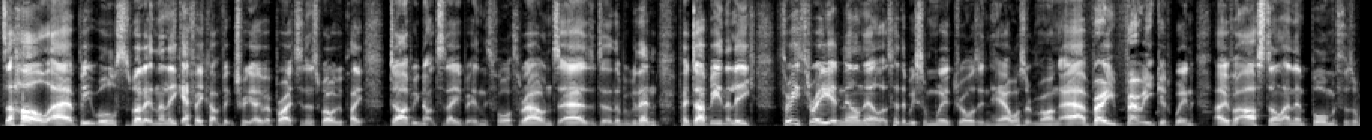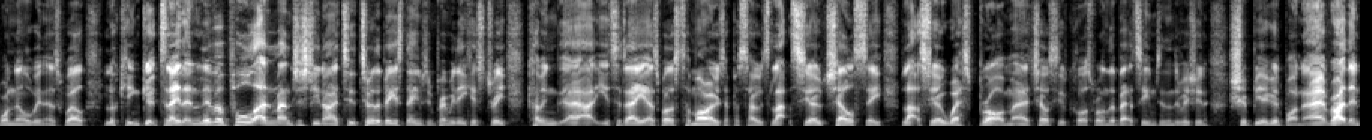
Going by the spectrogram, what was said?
to Hull. Uh, beat Wolves as well in the league. FA Cup victory over Brighton as well. We play Derby, not today, but in the fourth round. Uh, we then play Derby in the league 3 3 and 0 0. I said there'd be some weird draws in here. I wasn't wrong. Uh, a very, very good win over Arsenal, and then Bournemouth was a 1 0 win as well. Looking good. Today, then, Liverpool and Manchester United, two of the biggest names in Premier League history, coming uh, at you today, as well as tomorrow's episodes. Lazio, Chelsea, Lazio, West Brom. Uh, Chelsea, of course, one of the better teams in the division, should be a good one. Uh, right then,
